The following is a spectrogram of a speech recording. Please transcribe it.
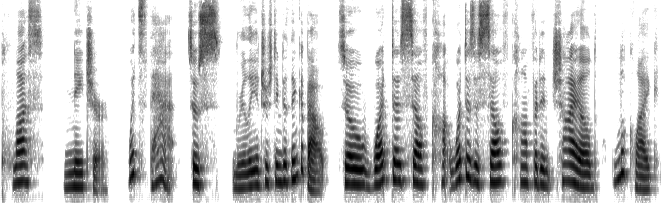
plus nature. What's that? So really interesting to think about. So what does self what does a self-confident child look like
